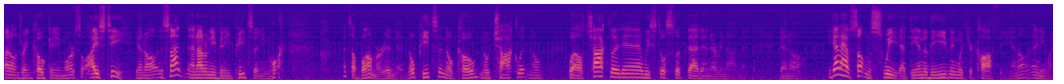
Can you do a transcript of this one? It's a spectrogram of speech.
I don't drink Coke anymore, so iced tea, you know. It's not, and I don't even eat pizza anymore. That's a bummer, isn't it? No pizza, no Coke, no chocolate, no, well, chocolate, eh, we still slip that in every now and then, you know. You got to have something sweet at the end of the evening with your coffee, you know. Anyway,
